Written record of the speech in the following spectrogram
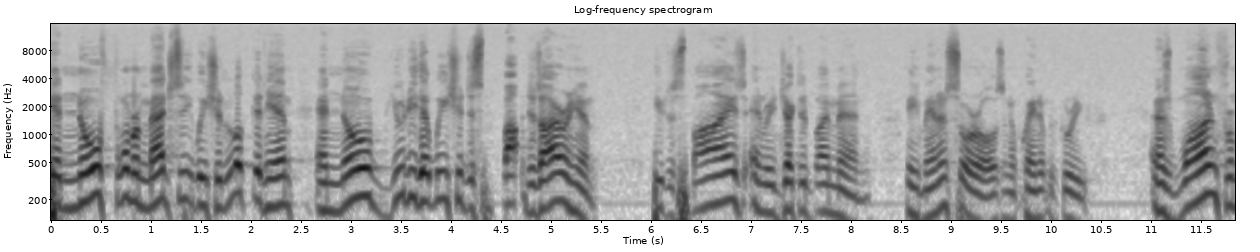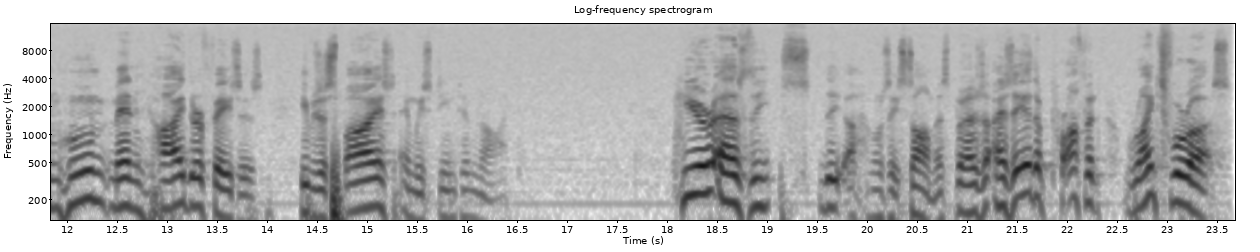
He had no form of majesty we should look at him, and no beauty that we should desire him. He was despised and rejected by men, a man of sorrows and acquainted with grief. And as one from whom men hide their faces, he was despised, and we esteemed him not. Here, as the, the uh, I won't say psalmist, but as Isaiah the prophet writes for us,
